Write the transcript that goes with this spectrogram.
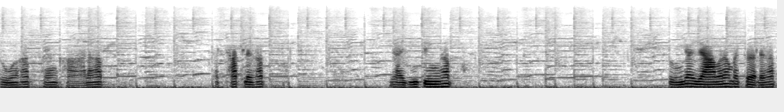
ดูนะครับแข้งขานะครับ ชัดๆเลยครับ ใหญ่จริง ๆ ครับ สูงใหญ่ยาวมาตั้งแต่เกิดเลยครับ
